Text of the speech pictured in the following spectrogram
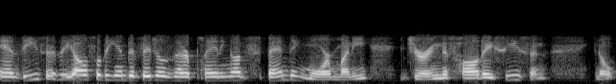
And these are the, also the individuals that are planning on spending more money during this holiday season. You know,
